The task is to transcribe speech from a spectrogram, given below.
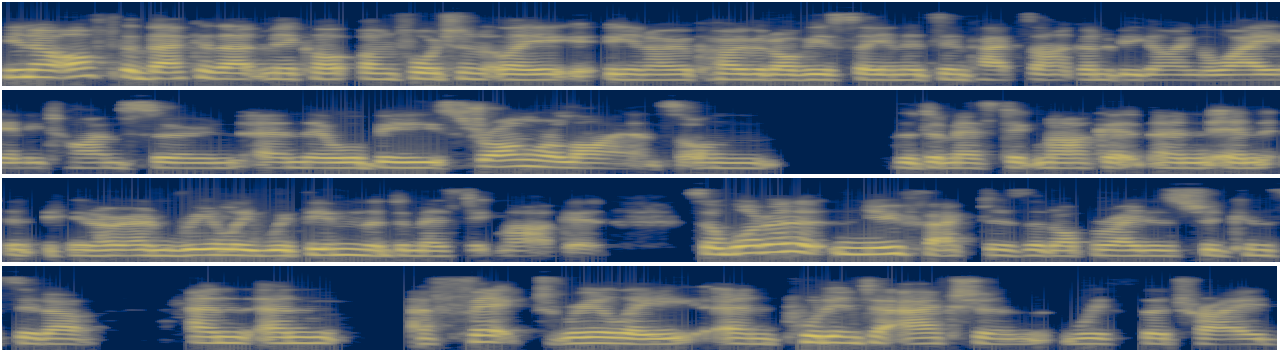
You know, off the back of that, Mick, unfortunately, you know, COVID obviously and its impacts aren't going to be going away anytime soon, and there will be strong reliance on the domestic market and and you know and really within the domestic market. So, what are new factors that operators should consider and and affect really and put into action with the trade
